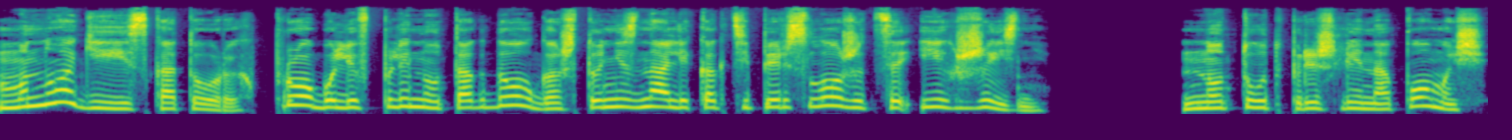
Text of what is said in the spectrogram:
многие из которых пробыли в плену так долго, что не знали, как теперь сложится их жизнь. Но тут пришли на помощь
